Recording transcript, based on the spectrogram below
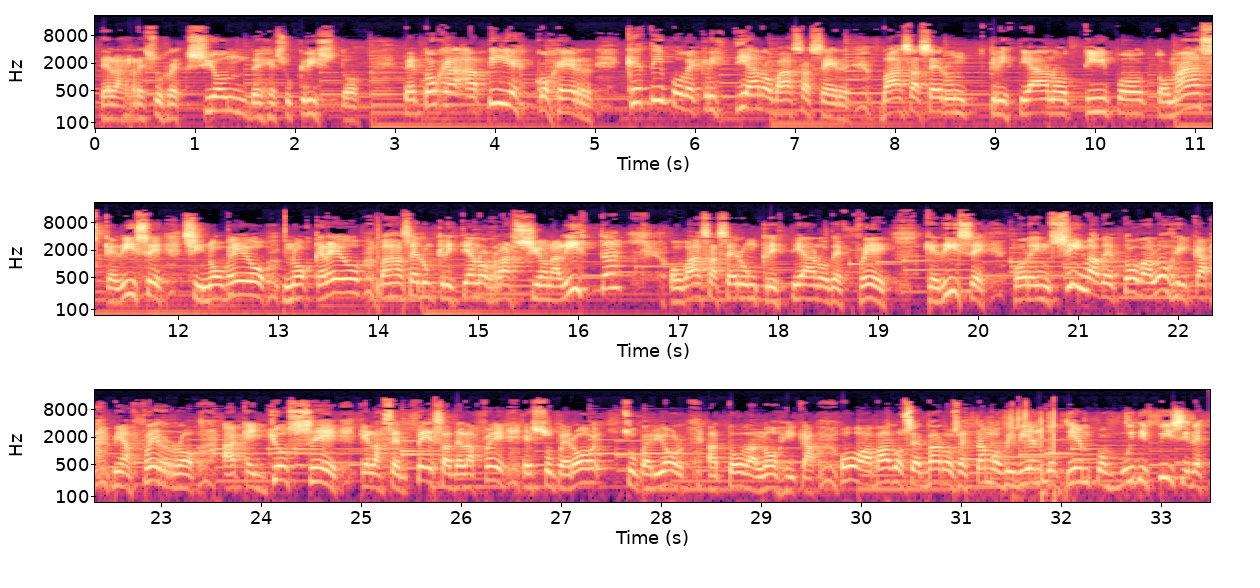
de la resurrección de Jesucristo, te toca a ti escoger qué tipo de cristiano vas a ser. Vas a ser un cristiano tipo Tomás que dice, si no veo, no creo. Vas a ser un cristiano racionalista o vas a ser un cristiano de fe que dice, por encima de toda lógica, me aferro a que yo sé que la certeza de la fe es superior, superior a toda lógica. Oh, amados hermanos, estamos viviendo tiempos muy difíciles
